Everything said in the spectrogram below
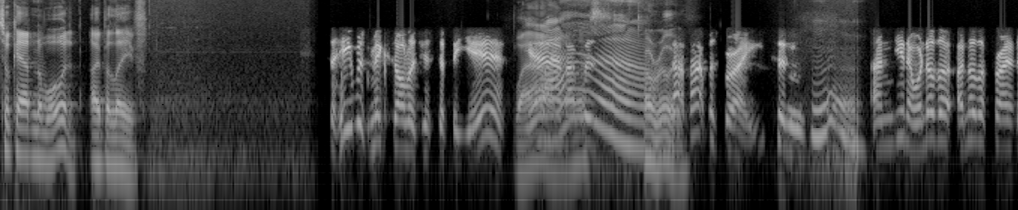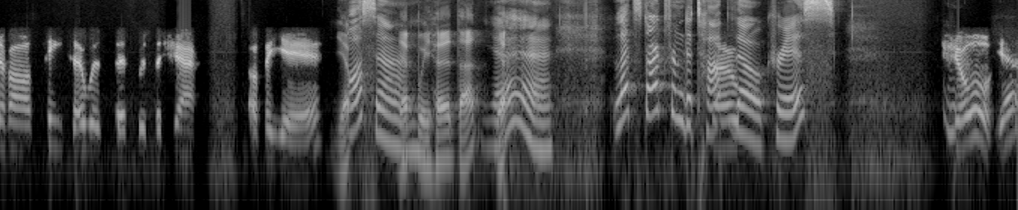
took out an award, I believe. So he was mixologist of the year. Wow. Yeah, that was Oh, really? that, that was great. And Hmm. and you know another another friend of ours, Peter, was the, was the chef of the year. Yep. Awesome. Yep, we heard that. Yep. Yeah. Let's start from the top, So- though, Chris. Sure, yeah.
